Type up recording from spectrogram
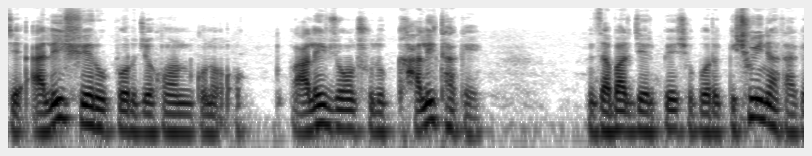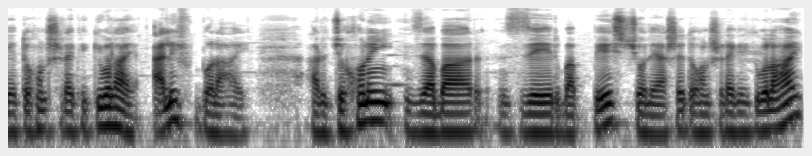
যে আলিফের উপর যখন কোনো আলিফ যখন শুধু খালি থাকে, জাবার জের পেশ উপরে কিছুই না থাকে, তখন সেটাকে কী বলা হয়? আলিফ বলা হয়। আর যখনই জাবার জের বা পেশ চলে আসে, তখন সেটাকে কী বলা হয়?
